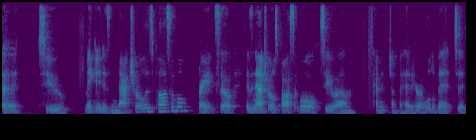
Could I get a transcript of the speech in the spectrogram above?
uh, to make it as natural as possible, right? So as natural as possible to, um, kind of jump ahead here a little bit to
